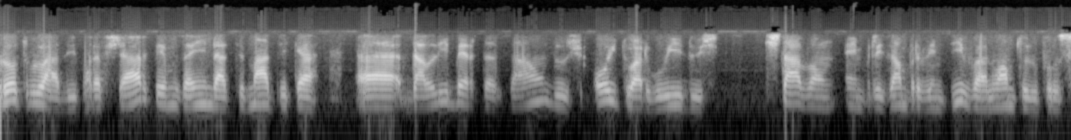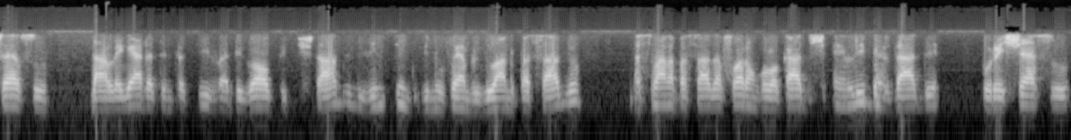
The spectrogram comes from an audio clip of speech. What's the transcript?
Por outro lado, e para fechar, temos ainda a temática uh, da libertação dos oito arguídos que estavam em prisão preventiva no âmbito do processo da alegada tentativa de golpe de Estado de 25 de novembro do ano passado, na semana passada foram colocados em liberdade por excesso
